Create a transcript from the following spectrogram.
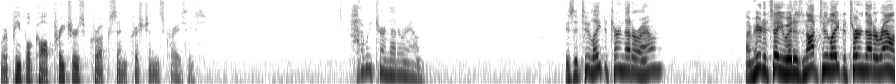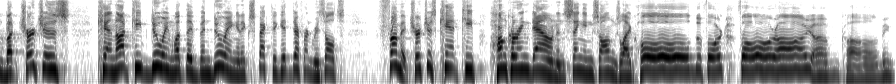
where people call preachers crooks and Christians crazies. How do we turn that around? Is it too late to turn that around? I'm here to tell you it is not too late to turn that around, but churches cannot keep doing what they've been doing and expect to get different results from it. Churches can't keep hunkering down and singing songs like, Hold the fort, for I am coming.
